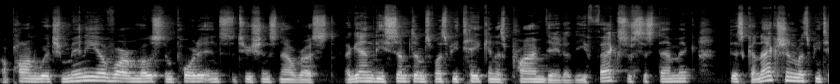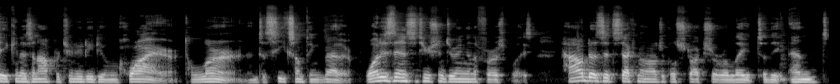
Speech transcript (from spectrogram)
upon which many of our most important institutions now rest. Again, these symptoms must be taken as prime data. The effects of systemic disconnection must be taken as an opportunity to inquire, to learn, and to seek something better. What is the institution doing in the first place? How does its technological structure relate to the end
